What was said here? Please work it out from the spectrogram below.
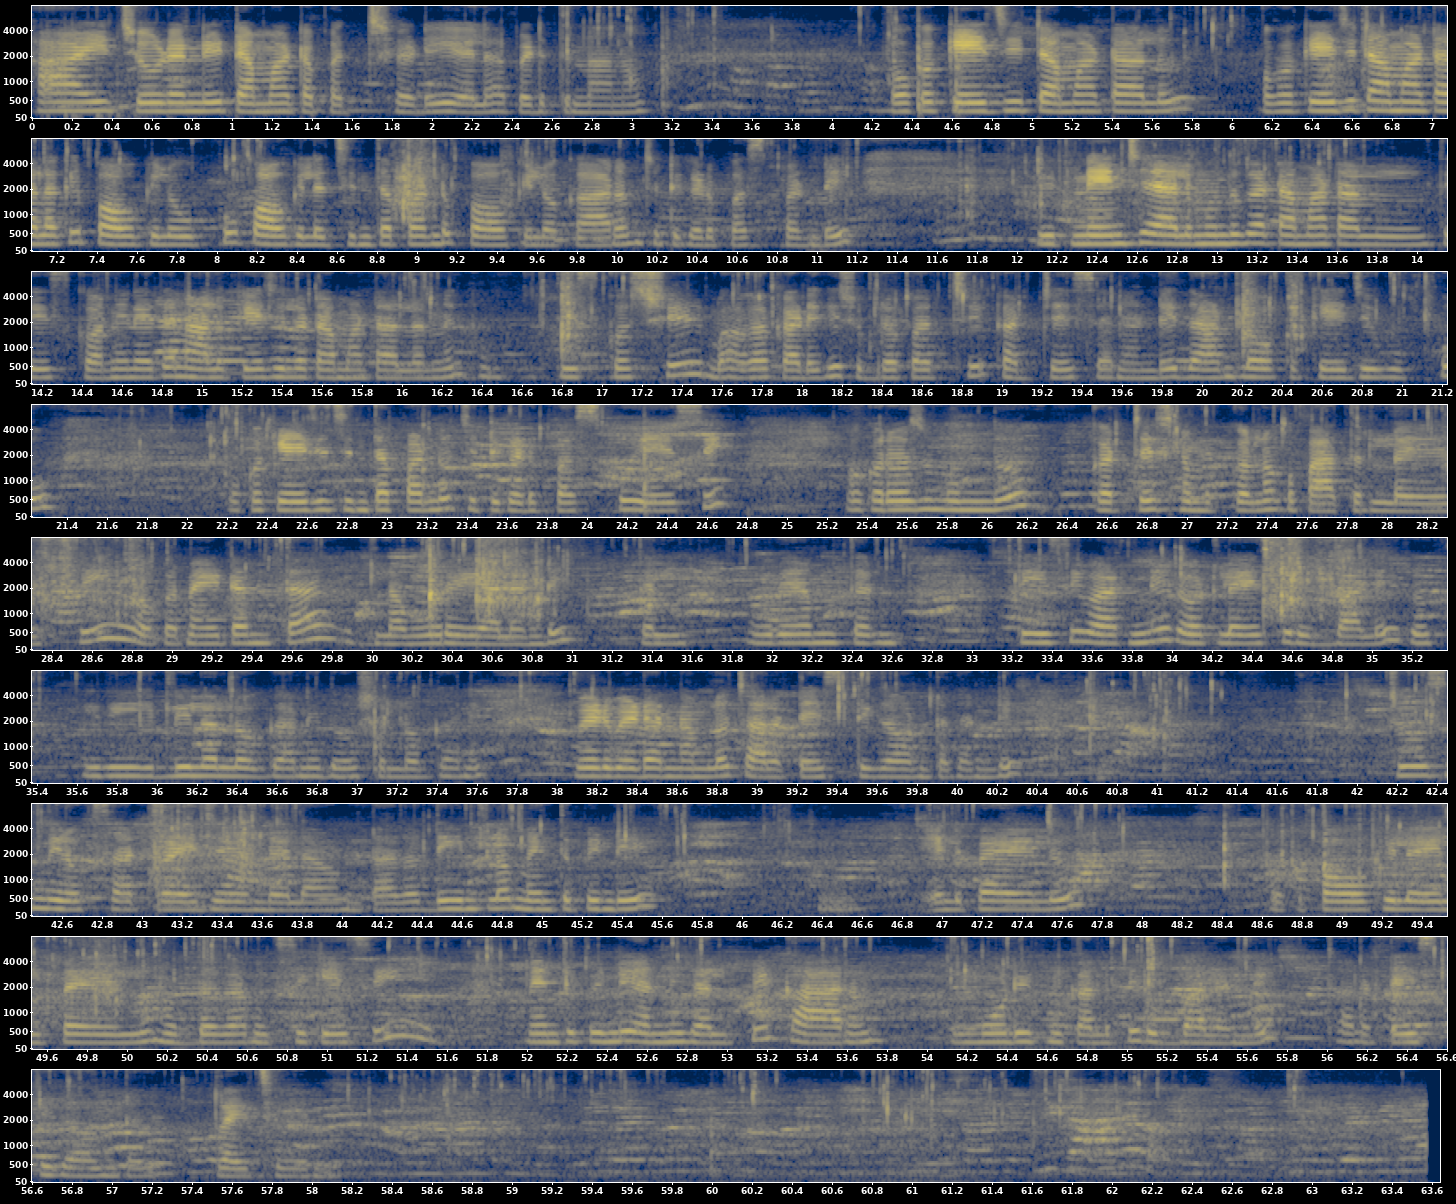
Hi చూడండి టమాటా పచ్చడి ఎలా పెడుతున్నాను. ఒక కేజీ టమాటాలు ఒక కేజీ టమాటాలకి పావు కిలో ఉప్పు పావు కిలో చింతపండు పావు కిలో కారం చిటికెడు పసుపండి. వీటిని ఏం చేయాలి? ముందుగా టమాటాలు తీసుకొని నేనైతే నాలుగు కేజీల టమాటాలని తీసుకొచ్చి బాగా కడిగి శుభ్రపరిచి కట్ చేశానండి. దాంట్లో ఒక కేజీ ఉప్పు ఒక కేజీ చింతపండు చిటికెడు పసుపు వేసి ఒకరోజు ముందు కట్ చేసిన ముక్కలను ఒక పాత్రలో వేసి ఒక నైట్ అంతా ఇట్లా ఊరేయాలండి. తెల్ ఉదయం తెల్ తీసి వాటిని రోట్లో వేసి రుబ్బాలి. ఇది ఇడ్లీలలో కానీ దోశల్లో కానీ వేడి వేడి అన్నంలో చాలా టేస్టీగా ఉంటుందండి. చూసి మీరు ఒకసారి ట్రై చేయండి ఎలా ఉంటుందో. దీంట్లో మెంతిపిండి ఎల్లిపాయలు ఒక పావు కిలో ఎల్లిపాయలు ముద్దగా మిక్సీకి వేసి మెంతిపిండి అన్నీ కలిపి కారం మూడింటిని కలిపి రుబ్బాలండి. చాలా టేస్టీగా ఉంటుంది. ట్రై చేయండి.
